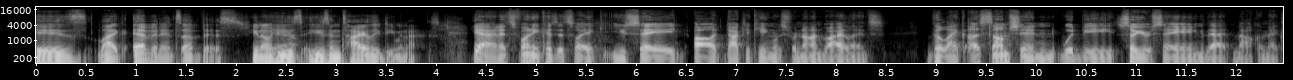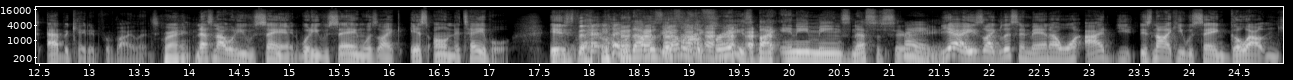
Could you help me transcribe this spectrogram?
is like evidence of this. You know, he's he's entirely demonized. Yeah, and it's funny because it's like you say, uh, "Oh, Dr. King was for nonviolence." The like assumption would be, so you're saying that Malcolm X advocated for violence, Right. And that's not what he was saying. What he was saying was like, "It's on the table." Is that like, Well, that was that was the phrase by any means necessary. Right. Yeah, he's like, listen, man, I want I. You, it's not like he was saying go out and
